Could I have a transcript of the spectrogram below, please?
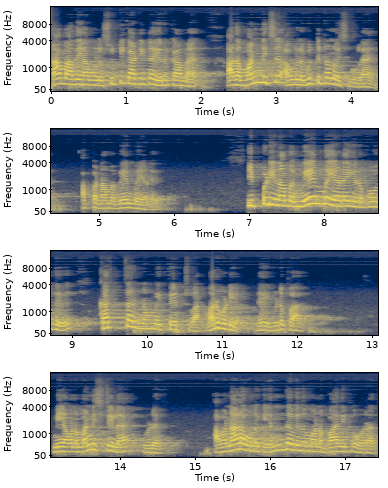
நாம் அதை அவங்களுக்கு சுட்டி காட்டிகிட்டே இருக்காமல் அதை மன்னித்து அவங்கள விட்டுட்டோன்னு வச்சுங்களேன் அப்போ நாம் மேன்மை அடையும் இப்படி நாம் மேன்மை அடைகிற போது கர்த்தர் நம்மை தேற்றுவார். மறுபடியும் டேய் விடுப்பா. நீ அவனை மன்னிச்சிட்டில? விடு. அவனால் உனக்கு எந்த விதமான பாதிப்பும் வராது.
